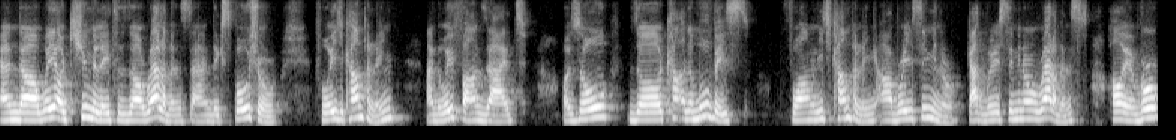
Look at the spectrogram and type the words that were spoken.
And uh, we accumulate the relevance and exposure for each company. And we found that although the, the movies from each company are very similar, got very similar relevance, however,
